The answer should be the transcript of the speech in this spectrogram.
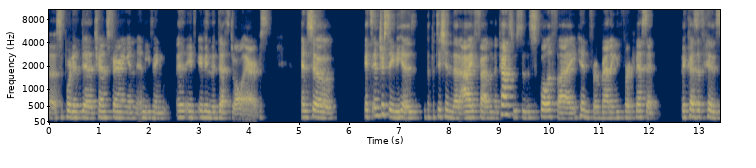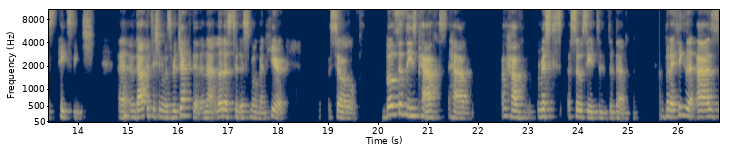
uh, supported transferring and, and even even the death to all Arabs. And so it's interesting because the petition that I filed in the past was to disqualify him from running for Knesset because of his hate speech. And, and that petition was rejected, and that led us to this moment here. So both of these paths have have risks associated to them. But I think that as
